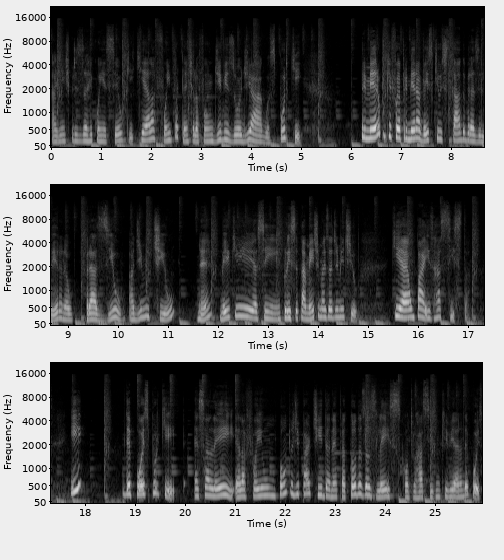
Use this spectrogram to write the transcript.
a gente precisa reconhecer o que? Que ela foi importante, ela foi um divisor de águas. Por quê? Primeiro, porque foi a primeira vez que o Estado brasileiro, né, o Brasil, admitiu, né, meio que assim, implicitamente, mas admitiu, que é um país racista. E depois, porque essa lei, ela foi um ponto de partida, né, para todas as leis contra o racismo que vieram depois.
